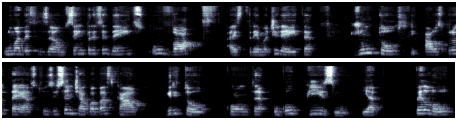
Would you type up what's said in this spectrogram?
numa decisão sem precedentes, o Vox, a extrema-direita, juntou-se aos protestos e Santiago Abascal gritou contra o golpismo e apelou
